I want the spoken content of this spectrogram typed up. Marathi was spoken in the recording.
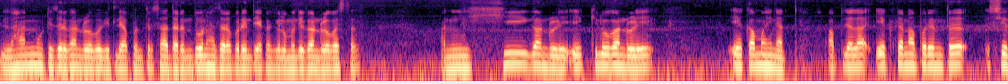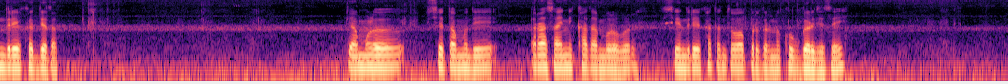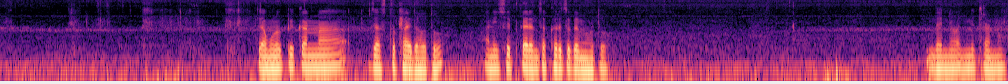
लहान मोठी जर गांडूळ बघितली आपण तर साधारण दोन हजारापर्यंत एका किलोमध्ये गांडूळ बसतात. आणि ही गांडुळे एक किलो गांडुळे एका महिन्यात आपल्याला एक टनापर्यंत सेंद्रिय खत देतात. त्यामुळं शेतामध्ये रासायनिक खतांबरोबर सेंद्रिय खतांचा वापर करणं खूप गरजेचं आहे. त्यामुळं पिकांना जास्त फायदा होतो आणि शेतकऱ्यांचा खर्च कमी होतो. धन्यवाद मित्रांनो.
